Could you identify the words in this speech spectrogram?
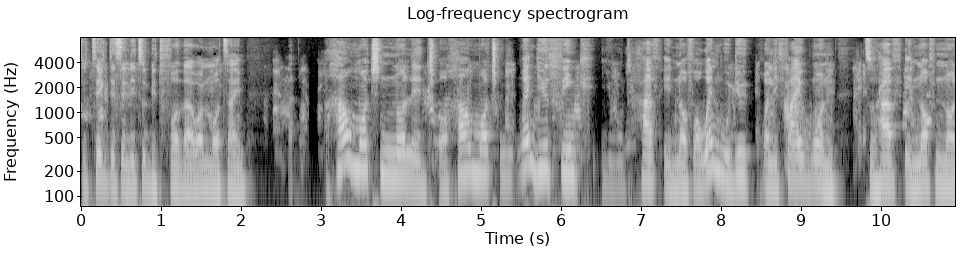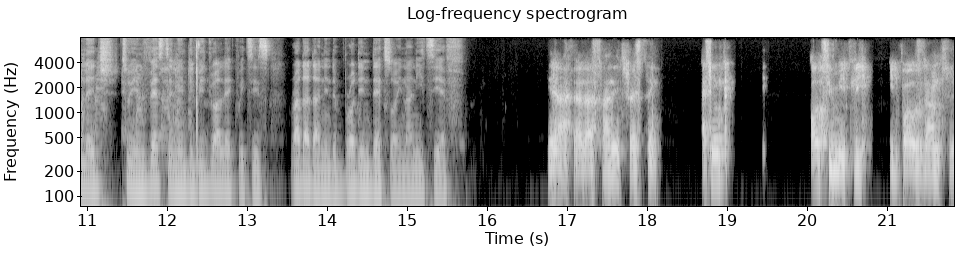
to take this a little bit further one more time how much knowledge or how much when do you think you would have enough or when would you qualify one to have enough knowledge to invest in individual equities rather than in the broad index or in an ETF? Yeah, that's an interesting. I think ultimately it boils down to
